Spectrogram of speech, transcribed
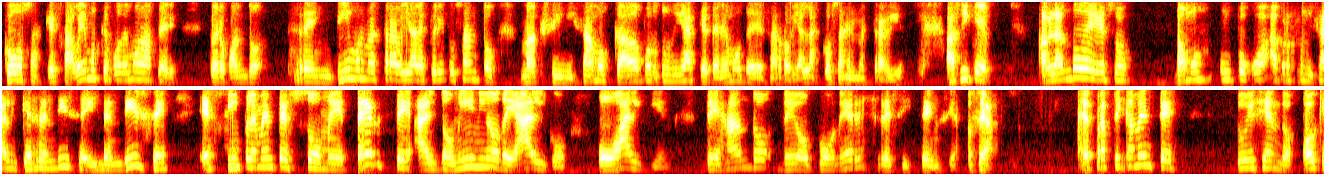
cosas que sabemos que podemos hacer, pero cuando rendimos nuestra vida al Espíritu Santo, maximizamos cada oportunidad que tenemos de desarrollar las cosas en nuestra vida. Así que, hablando de eso, vamos un poco a profundizar en qué es rendirse. Y rendirse es simplemente someterse al dominio de algo o alguien, dejando de oponer resistencia. O sea, es prácticamente tú diciendo, ok,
